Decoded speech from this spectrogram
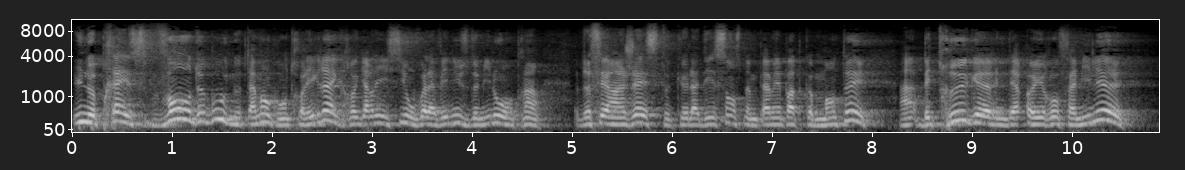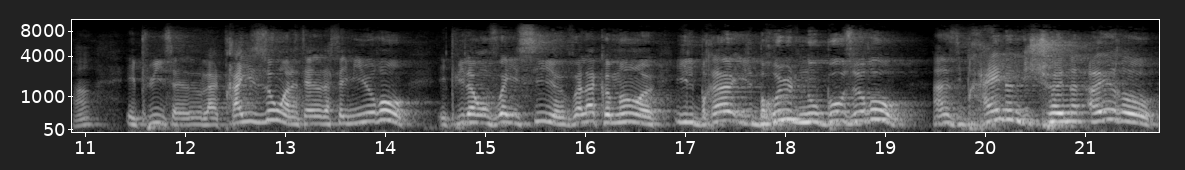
une presse vent debout, notamment contre les Grecs. Regardez ici, on voit la Vénus de Milo en train de faire un geste que la décence ne me permet pas de commenter, hein, Betrüger in der Euro-Familie, hein, et puis la trahison à l'intérieur de la famille euro. Et puis là, on voit ici, euh, voilà comment euh, ils, brûlent nos beaux euros. Hein, sie brennen die schönen Euro.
